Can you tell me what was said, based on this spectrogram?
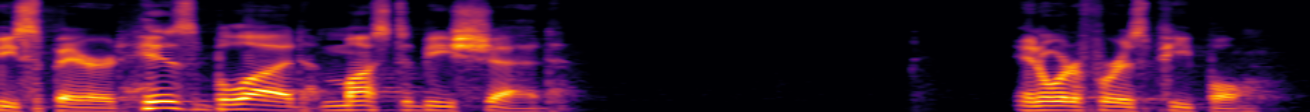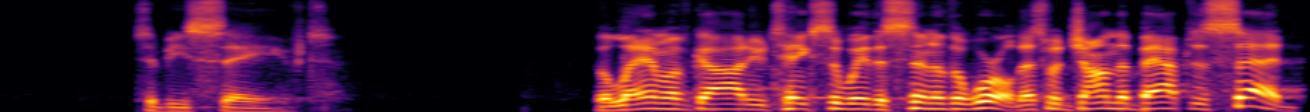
be spared. His blood must be shed in order for his people to be saved. The Lamb of God who takes away the sin of the world. That's what John the Baptist said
